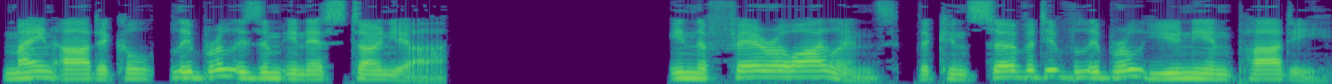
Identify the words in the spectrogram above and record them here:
Main article, Liberalism in Estonia in the Faroe Islands, the Conservative Liberal Union Party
